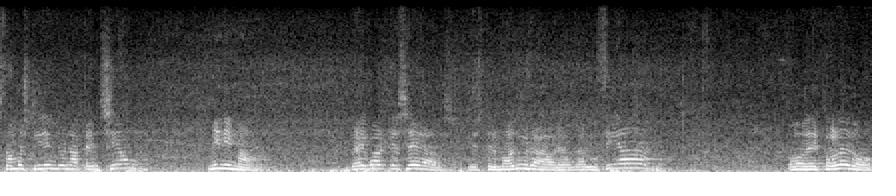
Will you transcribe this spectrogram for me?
Estamos pidiendo una pensión mínima. Da igual que seas de Extremadura o de Andalucía o de Toledo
